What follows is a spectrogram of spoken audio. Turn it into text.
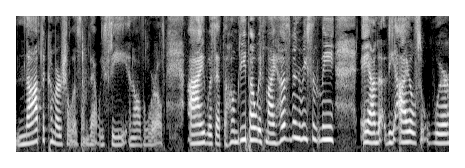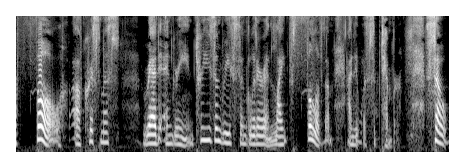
not the commercialism that we see in all the world. I was at the Home Depot with my husband recently, and the aisles were full of Christmas red and green trees and wreaths and glitter and lights full of them, and it was September. So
